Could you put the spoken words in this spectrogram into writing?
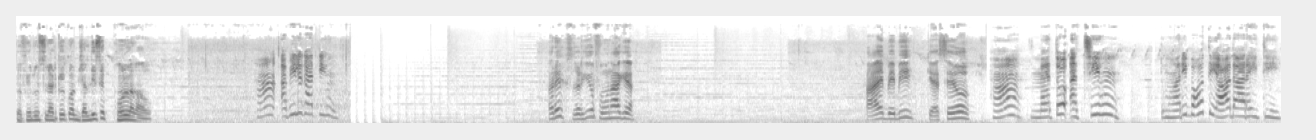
तो फिर उस लड़के को अब जल्दी से फ़ोन लगाओ। हाँ अभी लगाती हूँ। अरे उस लड़की का फ़ोन आ गया। हाय बेबी कैसे हो? हाँ मैं तो अच्छी हूँ। तुम्हारी बहुत याद आ रही थी।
